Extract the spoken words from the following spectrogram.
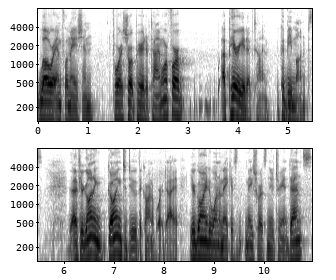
lower inflammation for a short period of time or for a period of time. It could be months. If you're going, going to do the carnivore diet, you're going to want to make, it, make sure it's nutrient dense.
